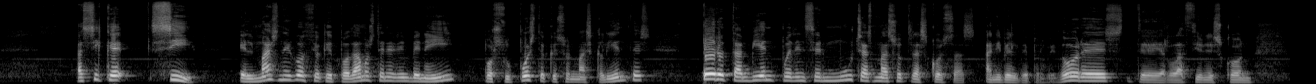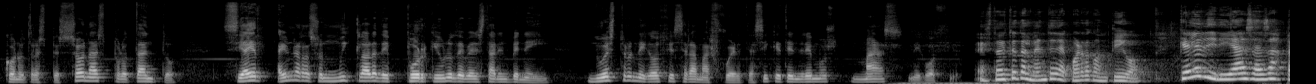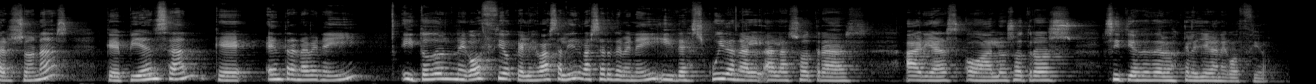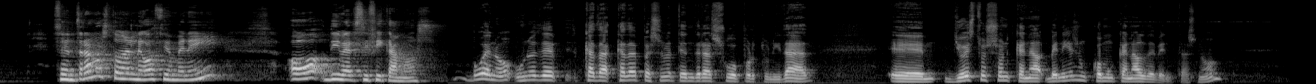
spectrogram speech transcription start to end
Así que sí, el más negocio que podamos tener en BNI, por supuesto que son más clientes, pero también pueden ser muchas más otras cosas a nivel de proveedores, de relaciones con, con otras personas. Por lo tanto, si hay, hay una razón muy clara de por qué uno debe estar en BNI, nuestro negocio será más fuerte, así que tendremos más negocio. Estoy totalmente de acuerdo contigo. ¿Qué le dirías a esas personas que piensan que entran a BNI y todo el negocio que les va a salir va a ser de BNI y descuidan a, a las otras áreas o a los otros sitios desde los que le llega negocio? ¿Centramos todo el negocio en BNI o diversificamos? Bueno, cada, cada persona tendrá su oportunidad. Eh, yo estos son canal, BNI es un, como un canal de ventas, ¿no?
